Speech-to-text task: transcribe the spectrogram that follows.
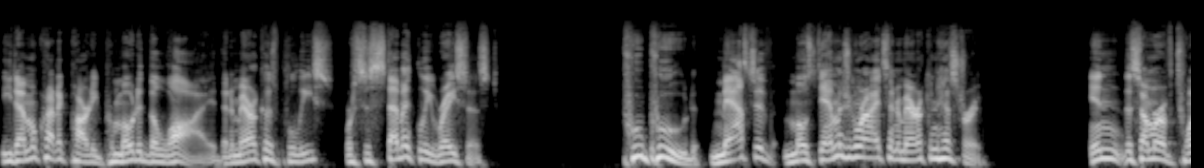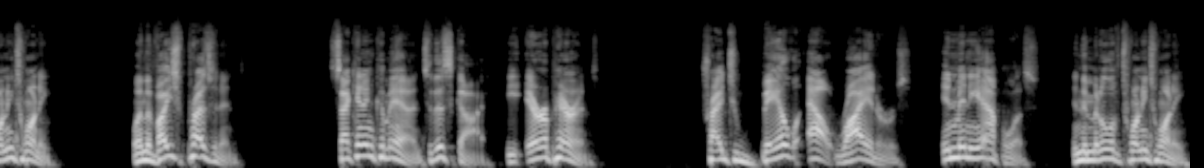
the Democratic Party promoted the lie that America's police were systemically racist, poo pooed massive, most damaging riots in American history in the summer of 2020, when the vice president, second in command to this guy, the heir apparent, tried to bail out rioters in Minneapolis in the middle of 2020.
